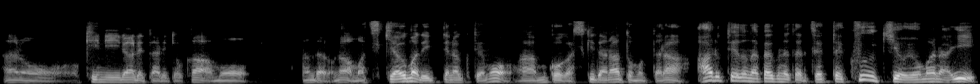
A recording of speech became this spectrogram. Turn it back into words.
あの気に入られたりとかもうなんだろうな、まあ、付き合うまで行ってなくてもあ向こうが好きだなと思ったらある程度仲良くなったら絶対空気を読まない、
